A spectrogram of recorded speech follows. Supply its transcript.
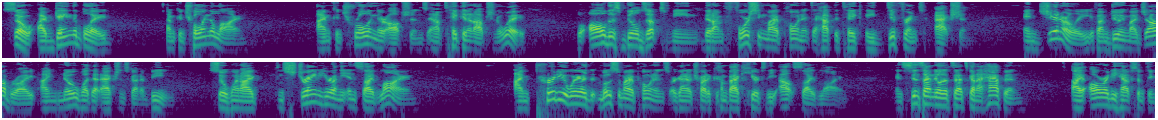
So I've gained the blade, I'm controlling the line, I'm controlling their options, and I'm taking an option away. Well, all this builds up to mean that I'm forcing my opponent to have to take a different action. And generally, if I'm doing my job right, I know what that action is going to be. So when I constrain here on the inside line, I'm pretty aware that most of my opponents are going to try to come back here to the outside line. And since I know that that's going to happen, I already have something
